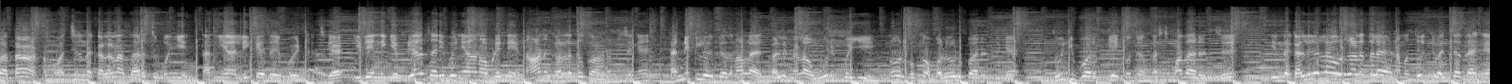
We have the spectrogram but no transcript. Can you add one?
பார்த்தா நம்ம வச்சிருந்த கல்லெல்லாம் சரிச்சு போய் தண்ணியெல்லாம் லீக்கேஜ் ஆகி போயிட்டு இருச்சுங்க இது இன்னைக்கு எப்படியாவது சரி பண்ணி ஆகணும் அப்படின்னு நானும் கல்ல தூக்க ஆரம்பிச்சேங்க. தண்ணிக்குள்ள இருக்கிறதுனால கல் நல்லா ஊறி போய் இன்னொரு பக்கம் வலுவலுப்பா இருந்துச்சுங்க. தூக்கி போறதுக்கே கொஞ்சம் கஷ்டமா தான் இருந்துச்சு. இந்த கல்லுகள்லாம் ஒரு காலத்துல நம்ம தூக்கி வச்சதாங்க.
